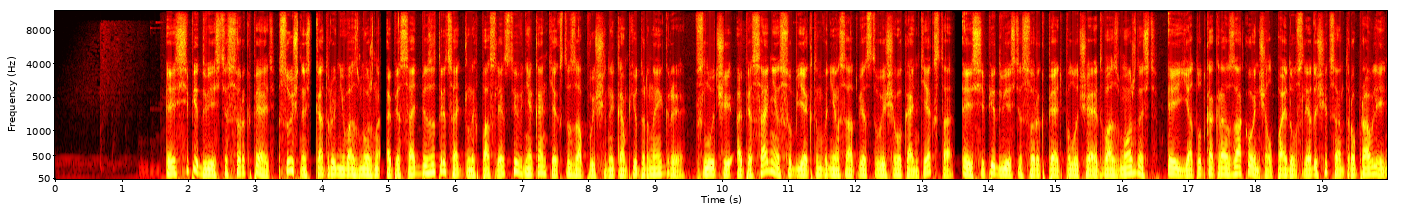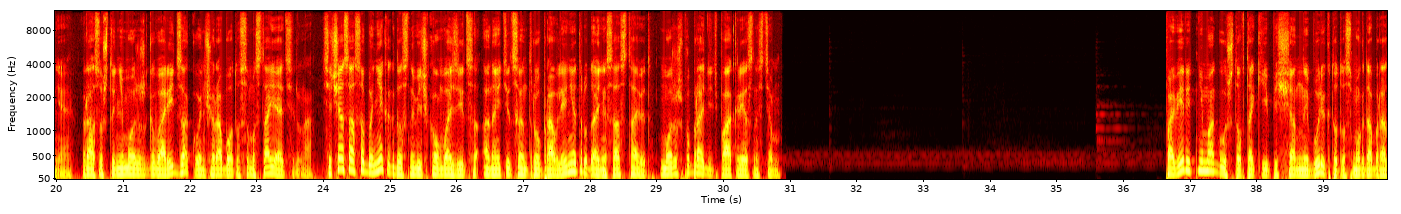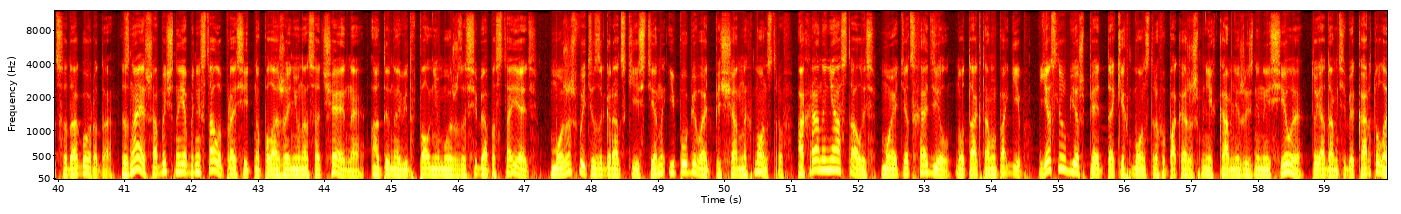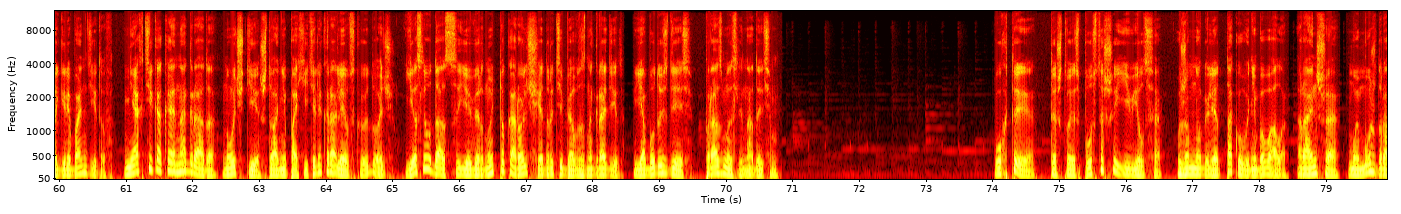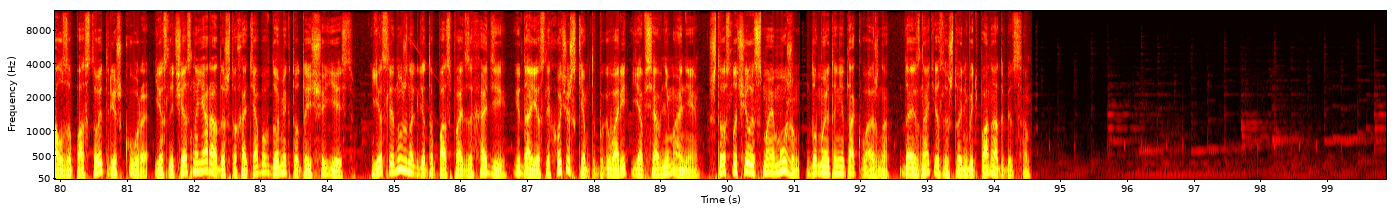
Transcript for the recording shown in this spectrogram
SCP-245 – сущность, которую невозможно описать без отрицательных последствий вне контекста запущенной компьютерной игры. В случае описания субъектом вне соответствующего контекста, SCP-245 получает возможность «Эй, я тут как раз закончил, пойду в следующий центр управления». Раз уж ты не можешь говорить, закончи работу самостоятельно. Сейчас особо некогда с новичком возиться, а найти центр управления труда не составит. Можешь побродить по окрестностям. Поверить не могу, что в такие песчаные бури кто-то смог добраться до города. Знаешь, обычно я бы не стала просить, но положение у нас отчаянное, а ты на вид вполне можешь за себя постоять. Можешь выйти за городские стены и поубивать песчаных монстров. Охраны не осталось, мой отец ходил, но так там и погиб. Если убьешь пять таких монстров и покажешь мне их камни жизненной силы, то я дам тебе карту лагеря бандитов. Не ахти какая награда, но учти, что они похитили королевскую дочь. Если удастся ее вернуть, то король щедро тебя вознаградит. Я буду здесь. Поразмысли над этим. Ух ты, ты что, из пустоши явился? Уже много лет такого не бывало. Раньше мой муж драл за постой три шкуры. Если честно, я рада, что хотя бы в доме кто-то еще есть. Если нужно где-то поспать, заходи. И да, если хочешь с кем-то поговорить, я вся внимание. Что случилось с моим мужем? Думаю, это не так важно. Дай знать, если что-нибудь понадобится.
